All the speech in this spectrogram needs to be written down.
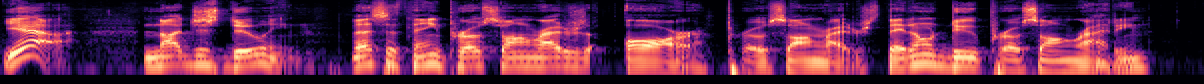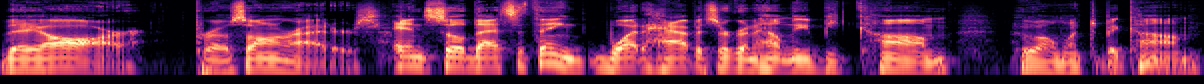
Yeah. Not just doing. That's the thing. Pro songwriters are pro songwriters. They don't do pro songwriting, they are pro songwriters. And so that's the thing. What habits are going to help me become who I want to become?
